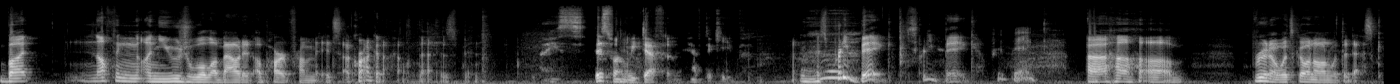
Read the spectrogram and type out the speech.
but nothing unusual about it apart from it's a crocodile that has been. Nice. This one we definitely have to keep. It's pretty big. It's pretty big. Pretty big. Uh, um, Bruno, what's going on with the desk?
